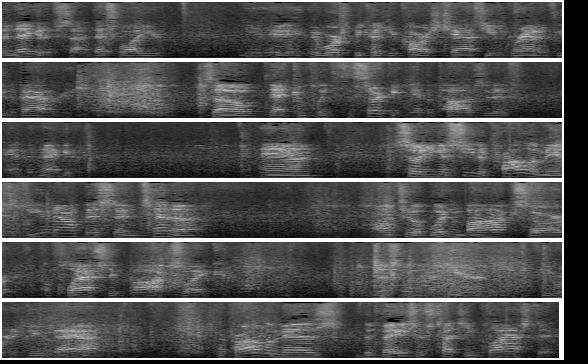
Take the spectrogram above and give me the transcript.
the negative side. That's why you it, works because your car's chassis is grounded through the battery. So that completes the circuit. You have the positive and the negative. And so you can see the problem is if you mount this antenna onto a wooden box or a plastic box like this one right here, if you were to do that, the problem is the base is touching plastic,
